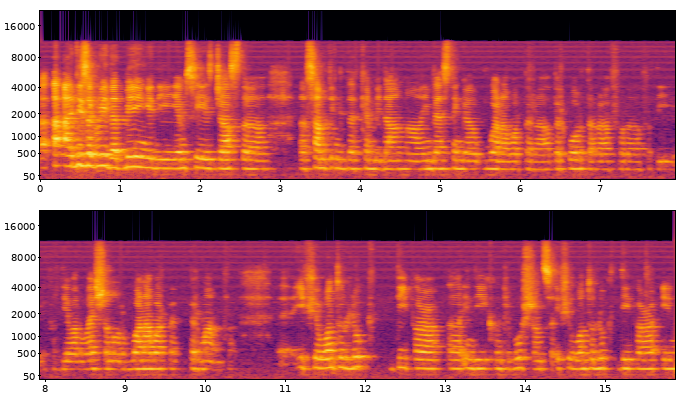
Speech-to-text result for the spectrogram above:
I, I, disagree that being in the EMC is just uh, uh, something that can be done uh, investing uh, one hour per, uh, per quarter for, for, the, for the evaluation or one hour per, per month. if you want to look deeper in the contributions, if you want to look deeper in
